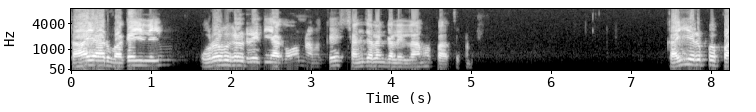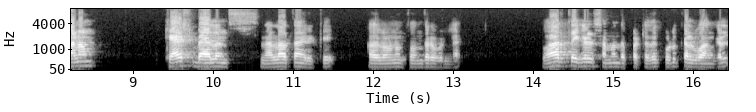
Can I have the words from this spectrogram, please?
தாயார் வகையிலையும் உறவுகள் ரீதியாகவும் நமக்கு சஞ்சலங்கள் இல்லாம பார்த்துக்கணும் கையிருப்பு பணம் கேஷ் பேலன்ஸ் நல்லா தான் இருக்கு. அதில் ஒன்றும் தொந்தரவு இல்லை. வார்த்தைகள் சம்மந்தப்பட்டது கொடுக்கல் வாங்கல்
